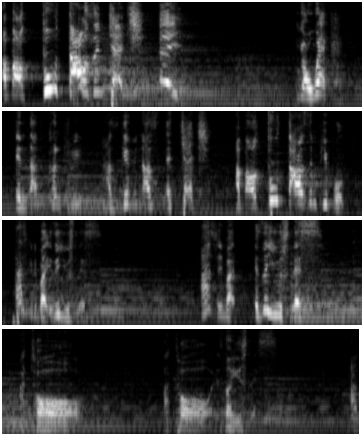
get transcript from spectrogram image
about 2,000 church. Hey, your work in that country has given us a church about 2,000 people. Ask anybody, is it useless? Ask anybody, is it useless? At all. At all. It's not useless. At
